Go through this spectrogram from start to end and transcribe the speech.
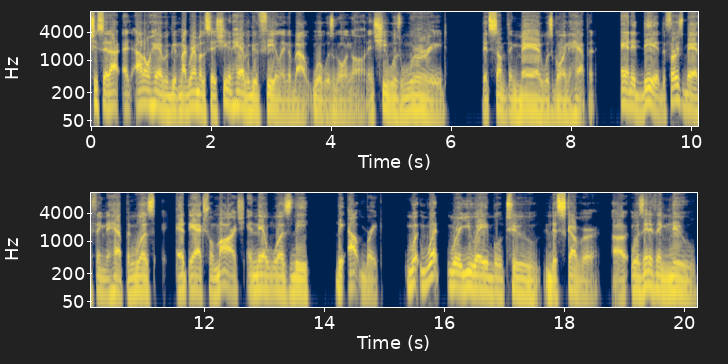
she said, I, I, I don't have a good, my grandmother said she didn't have a good feeling about what was going on. And she was worried that something bad was going to happen. And it did. The first bad thing that happened was at the actual march and there was the, the outbreak. What, what were you able to discover? Uh, was anything new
